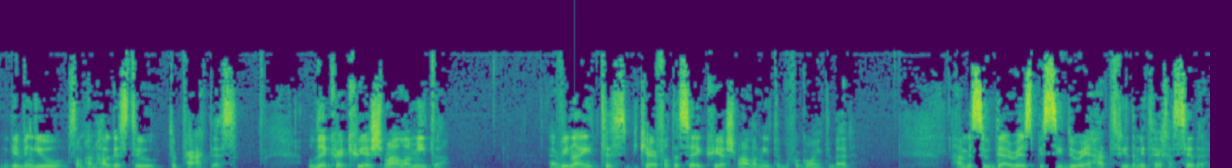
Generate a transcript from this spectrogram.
I'm giving you some hanhagas to to practice. Likra kriyash malamita. Every night, to be careful to say kriyash malamita before going to bed. Hamisuderis bisidure hatfila mitei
